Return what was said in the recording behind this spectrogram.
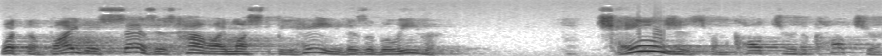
What the Bible says is how I must behave as a believer. Changes from culture to culture.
